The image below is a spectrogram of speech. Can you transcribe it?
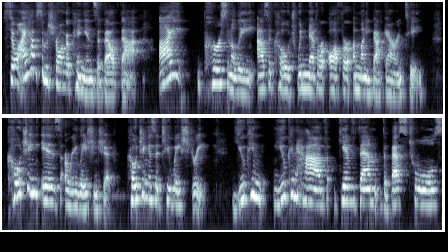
So I have some strong opinions about that. I personally, as a coach, would never offer a money back guarantee coaching is a relationship. Coaching is a two-way street. You can you can have give them the best tools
